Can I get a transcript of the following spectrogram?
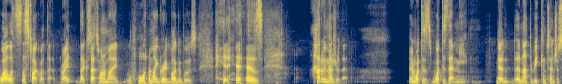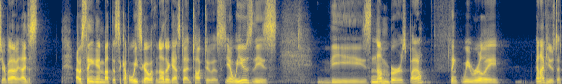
Well, let's let's talk about that, right? Because that's one of my one of my great bugaboos is how do we measure that, and what does what does that mean? And, and not to be contentious here, but I, I just I was thinking about this a couple weeks ago with another guest I'd talked to. Is you know we use these these numbers, but I don't think we really, and I've used it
